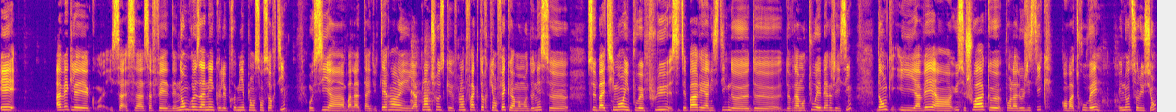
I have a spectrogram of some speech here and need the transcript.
Et avec les, ça, ça, ça, fait de nombreuses années que les premiers plans sont sortis. Aussi, ben, la taille du terrain, il y a plein de choses, plein de facteurs qui ont fait qu'à un moment donné, ce, ce bâtiment, il pouvait plus, c'était pas réalistique de, de, de, vraiment tout héberger ici. Donc, il y avait eu ce choix que pour la logistique, on va trouver une autre solution.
